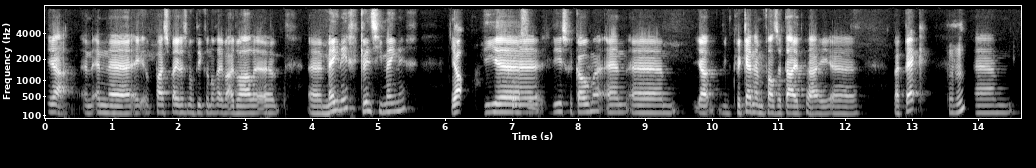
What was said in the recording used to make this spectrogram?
Ja, en, en een paar spelers nog die ik er nog even uithalen. Menig, Quincy Menig. Ja. Die, die is gekomen. En ehm, ja, we kennen hem van zijn tijd bij, bij PEC. Mm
